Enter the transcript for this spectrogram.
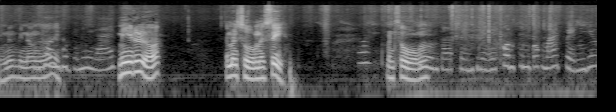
งนึงพี่น้องเอ้ยพูดกันนี่ไงมีด้วยเหรอแต่มันสูงนะสิ มันสูงลุงกระเป็นเลยคนขึ้นกกไม้เป็นอยู่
